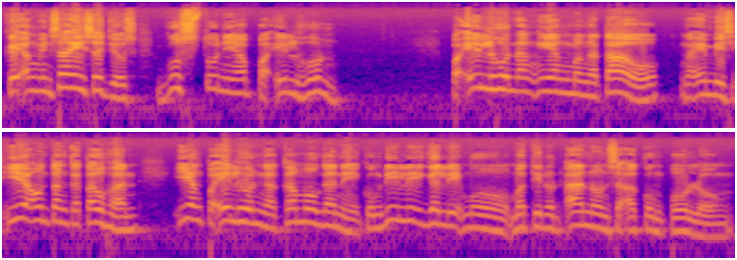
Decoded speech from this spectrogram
Kay ang mensahe sa Dios, gusto niya pailhon. Pailhon ang iyang mga tao nga imbis iya untang katawhan, iyang pailhon nga kamo gani kung dili gali mo matinud-anon sa akong pulong,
